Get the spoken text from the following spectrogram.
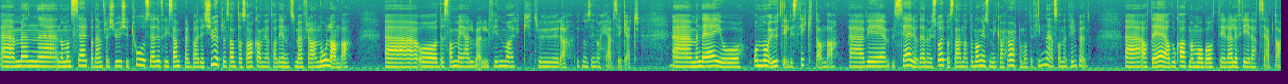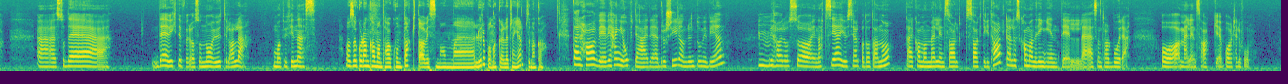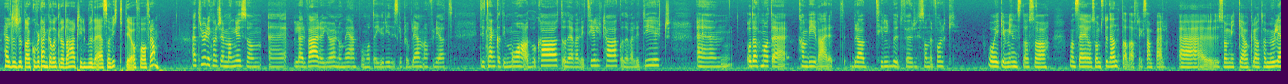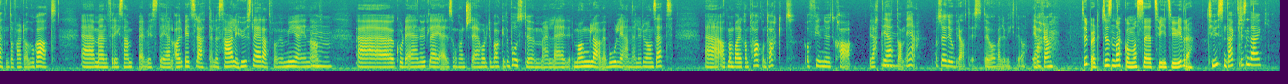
Eh, men eh, når man ser på den fra 2022, så er det jo f.eks. bare 20% av sakene vi har tatt inn som er fra Nordland. da. Eh, og det samme gjelder vel Finnmark, tror jeg, uten å si noe helt sikkert. Eh, men det er jo å nå ut til distriktene, da. Eh, vi ser jo det når vi står på stand, at det er mange som ikke har hørt om at det finnes sånne tilbud. Eh, at det er advokat man må gå til, eller fri rettshjelp, da. Eh, så det, det er viktig for oss å nå ut til alle om at vi finnes. Altså, Hvordan kan man ta kontakt da hvis man eh, lurer på noe eller trenger hjelp til noe? Der har vi Vi henger opp de her eh, brosjyrene rundt om i byen. Mm. Vi har også en nettside, jusshjelpa.no. Der kan man melde inn sak, sak, digitalt, eller så kan man ringe inn til eh, sentralbordet og melde inn sak eh, over telefon. Helt til slutt, da, Hvorfor tenker dere at dette tilbudet er så viktig å få fram? Jeg tror det kanskje er mange som eh, lar være å gjøre noe med på en måte juridiske problemer, fordi at de tenker at de må ha advokat, og det er veldig tiltak, og det er veldig dyrt. Um, og da på en måte kan vi være et bra tilbud for sånne folk. Og ikke minst også, man ser jo som studenter da f.eks., eh, som ikke akkurat har muligheten til å dra til advokat. Eh, men f.eks. hvis det gjelder arbeidsrett, eller særlig husleierett, får vi jo mye inn av. Mm. Eh, hvor det er en utleier som kanskje holder tilbake til positum, eller mangler ved boligen, eller uansett. Eh, at man bare kan ta kontakt og finne ut hva rettighetene mm. er. Og så er det jo gratis. Det er jo veldig viktig å få ja. fram. Supert. Tusen takk og masse tvi-tvi videre. Tusen takk. Tusen takk.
